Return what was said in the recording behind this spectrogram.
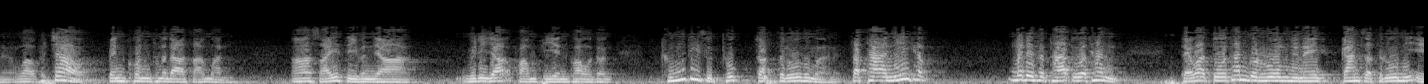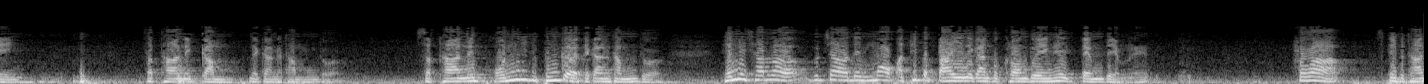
นะว่าพระเจ้าเป็นคนธรรมดาสามัญอาศัยสติปัญญา วิริยะความเพียรความอดทนถึงที่สุดทุกจัตรู้ขึ้นมาศรัทธานี้ครับ ไม่ได้ศรัทธาตัวท่าน แต่ว่าตัวท่านก็รวมอยู่ในการสัตรู้นี้เอง ศรัทธาในกรรมในการกระทำของตัวศรัทธาในผลที่จะพึงเกิดจากการกระทำของตัว เห็นได้ชัดว่าพระเจ้าได้มอบอธิปไตยในการปกครองตัวเองให้เต็มเต็มเลยเพราะว่าสติปัฏฐาน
